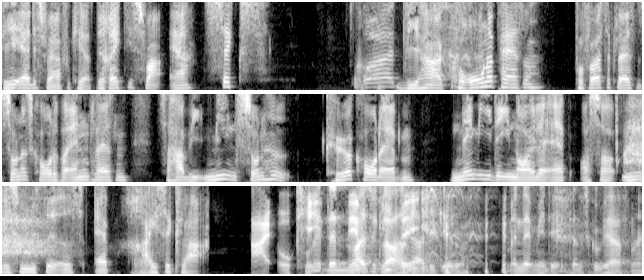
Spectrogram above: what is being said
Det er desværre forkert. Det rigtige svar er 6. What? Vi har coronapasset på førstepladsen, sundhedskortet på andenpladsen, så har vi Min Sundhed, kørekort-appen, NemID nøgle-app, og så Udenrigsministeriets app Rejseklar. Ej, okay. Okay, den nem rejseklar havde jeg aldrig gættet. Men nem idé, den skulle vi have haft med.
